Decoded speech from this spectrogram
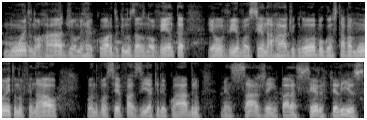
muito no rádio, eu me recordo que nos anos 90 eu ouvia você na Rádio Globo, gostava muito no final, quando você fazia aquele quadro Mensagem para Ser Feliz.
